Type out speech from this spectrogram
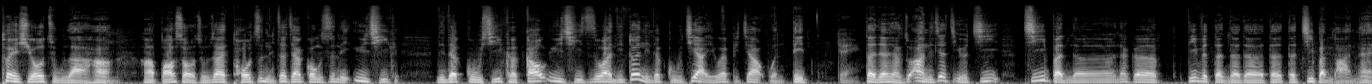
退休族啦，哈，哈保守族在投资你这家公司，你预期你的股息可高预期之外，你对你的股价也会比较稳定。对，大家想说啊，你这有基基本的那个 dividend 的的的的基本盘，哎，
